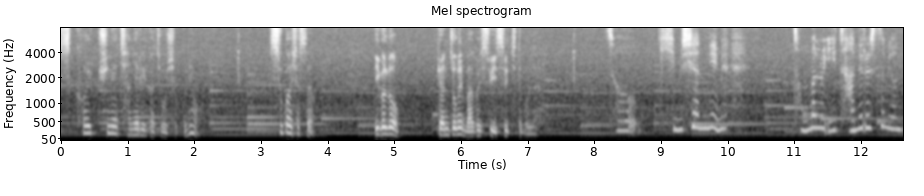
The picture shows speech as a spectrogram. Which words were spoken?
스컬 퀸의 자네를 가져오셨군요. 수고하셨어요. 이걸로 변종을 막을 수 있을지도 몰라요. 저 김시아님 정말로 이 잔해를 쓰면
